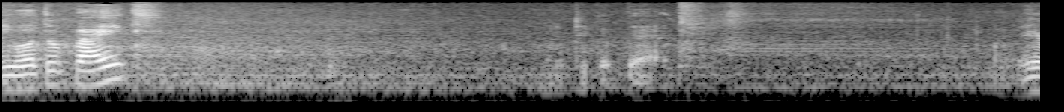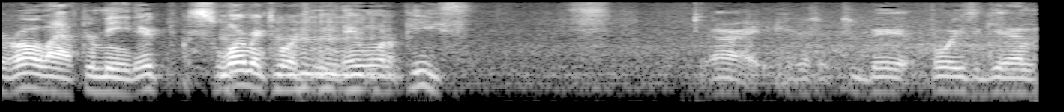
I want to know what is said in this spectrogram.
you want to fight? Pick up that. They're all after me. They're swarming towards me. They want a piece. Alright, here's our two boys again.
